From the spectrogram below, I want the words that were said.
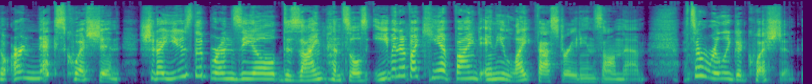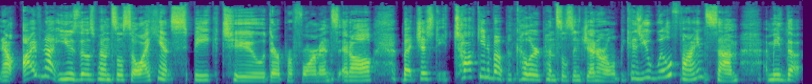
So our next question, should I use the Brunzil design pencils even if I can't find any light fast ratings on them? That's a really good question. Now, I've not used those pencils, so I can't speak to their performance at all, but just talking about colored pencils in general, because you will find some. I mean, the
